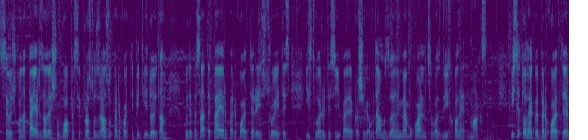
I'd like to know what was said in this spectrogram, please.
силочку на Payer залишу в описі. Просто зразу переходьте під відео, і там буде писати Payer, переходьте, реєструєтесь і створюєте свій PR кошельок. Там займе буквально це у вас 2 хвилини максимум. Після того, як ви переходите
